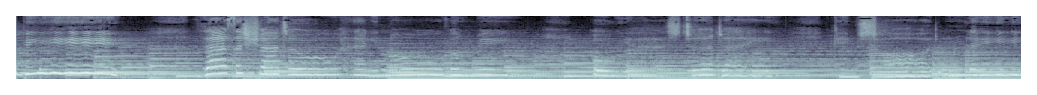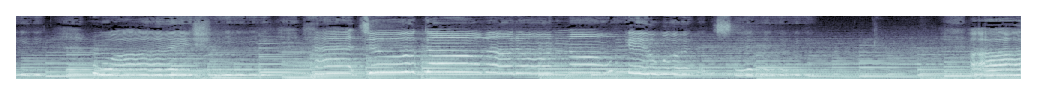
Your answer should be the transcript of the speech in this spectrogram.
to be. There's a shadow hanging over me. Oh, yesterday came suddenly. Why she had to go, I.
